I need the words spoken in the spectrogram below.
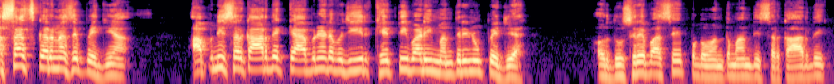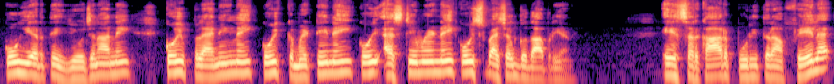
ਅਸੈਸ ਕਰਨ ਅਸੀਂ ਭੇਜੀਆਂ। ਆਪਣੀ ਸਰਕਾਰ ਦੇ ਕੈਬਨਿਟ ਵਜ਼ੀਰ ਖੇਤੀਬਾੜੀ ਮੰਤਰੀ ਨੂੰ ਭੇਜਿਆ। ਔਰ ਦੂਸਰੇ ਪਾਸੇ ਭਗਵੰਤ ਮਾਨ ਦੀ ਸਰਕਾਰ ਦੀ ਕੋਈ ਅਰਥੇ ਯੋਜਨਾ ਨਹੀਂ, ਕੋਈ ਪਲੈਨਿੰਗ ਨਹੀਂ, ਕੋਈ ਕਮੇਟੀ ਨਹੀਂ, ਕੋਈ ਐਸਟੀਮੇਟ ਨਹੀਂ, ਕੋਈ ਸਪੈਸ਼ਲ ਗੋਦਾਵਰੀਆਂ ਨਹੀਂ। ਇਹ ਸਰਕਾਰ ਪੂਰੀ ਤਰ੍ਹਾਂ ਫੇਲ ਹੈ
